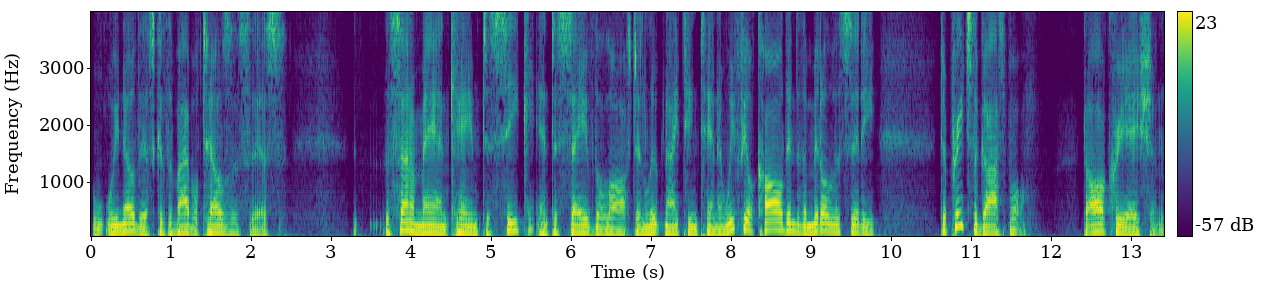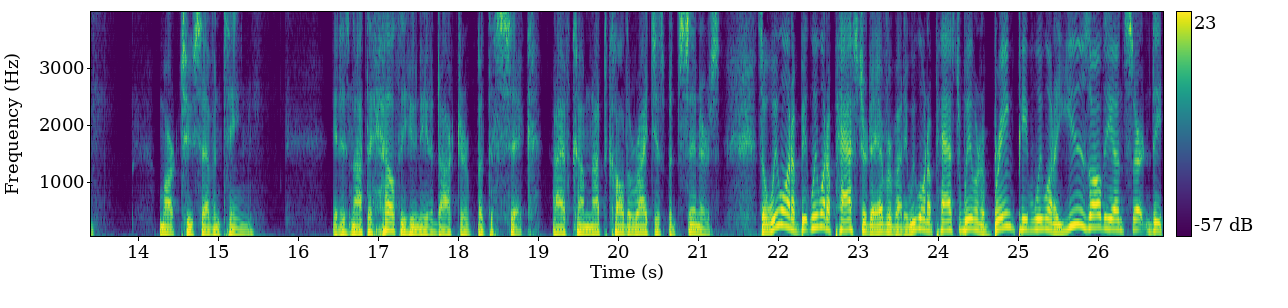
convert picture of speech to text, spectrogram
We know this because the Bible tells us this. The Son of Man came to seek and to save the lost in Luke 19:10, and we feel called into the middle of the city to preach the gospel to all creation. Mark 2:17. It is not the healthy who need a doctor, but the sick. I have come not to call the righteous but sinners. So we want to be, we want to pastor to everybody. We want to pastor, we want to bring people, we want to use all the uncertainty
